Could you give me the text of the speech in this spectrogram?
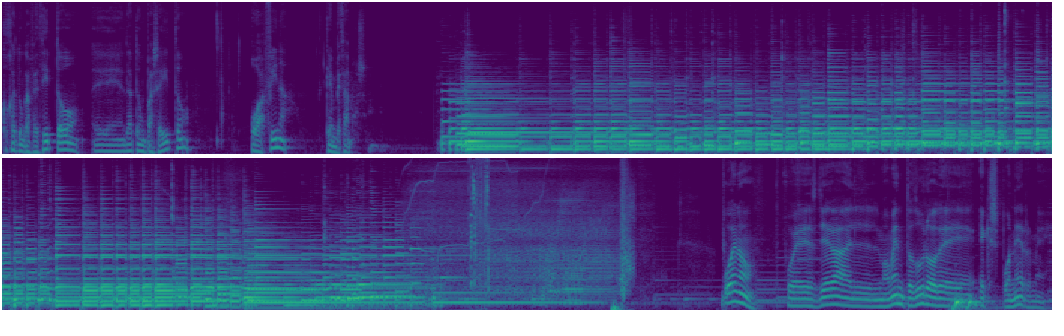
cógete un cafecito, eh, date un paseíto o afina, que empezamos. Bueno, pues llega el momento duro de exponerme.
